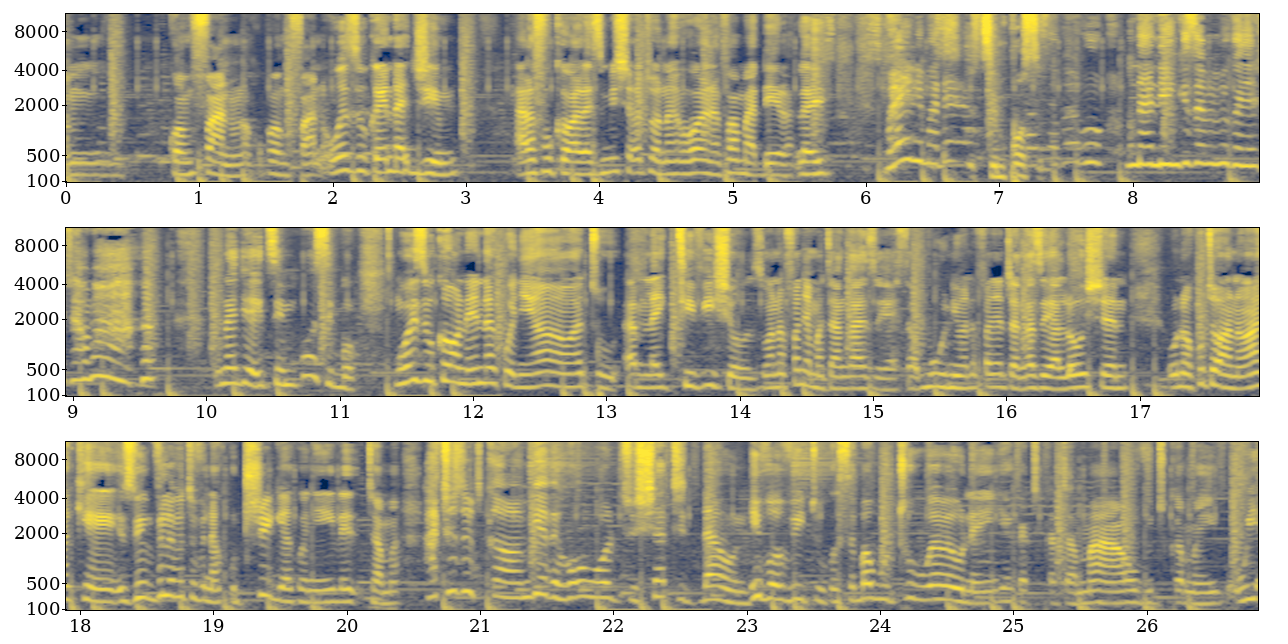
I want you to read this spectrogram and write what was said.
um, kwa mfano nakupa mfano. Huwezi ukaenda gym alafu ukawalazimisha watu wana- wanavaa madela like vaeni madela kwa sababu mnaniingiza mimi kwenye tamaa. Unajua its impossible. Huwezi ukawa unaenda kwenye hawa watu um, like tv shows wanafanya matangazo ya sabuni wanafanya tangazo ya lotion. Unakuta wanawake vile vitu vinakutriga kwenye ile tamaa. Hatuwezi tukawambia the whole world to shut it down. Hivyo vitu kwa sababu tu wewe unaingia katika tamaa au vitu kama hivyo. We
